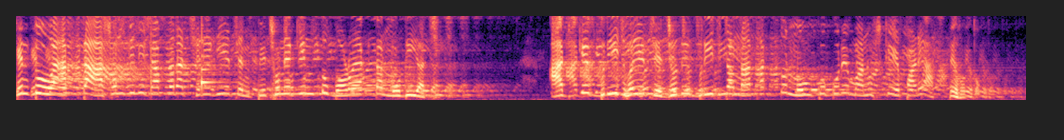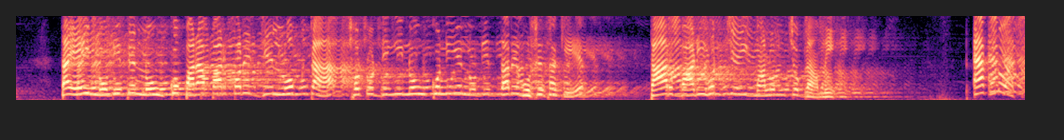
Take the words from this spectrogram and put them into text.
কিন্তু একটা আসল জিনিস আপনারা ছেড়ে গিয়েছেন, পেছনে কিন্তু বড় একটা নদী আছে। আজকে ব্রিজ হয়েছে। যদি ব্রিজটা না থাকতো, নৌকো করে মানুষকে এপারে আসতে হতো। তাই এই নদীতে নৌকো পারাপার করে যে লোকটা ছোট ডিঙি নৌকো নিয়ে নদীর ধারে বসে থাকে, তার বাড়ি হচ্ছে এই মালঞ্চ গ্রামে। এখনও আছে।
